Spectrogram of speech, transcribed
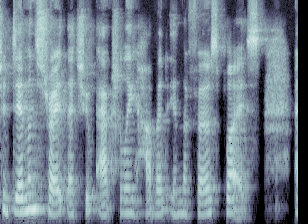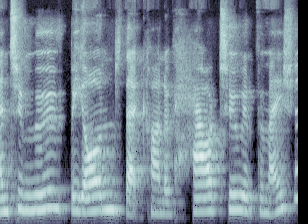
to demonstrate that you actually have it in the first place and to move beyond that kind of how-to information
